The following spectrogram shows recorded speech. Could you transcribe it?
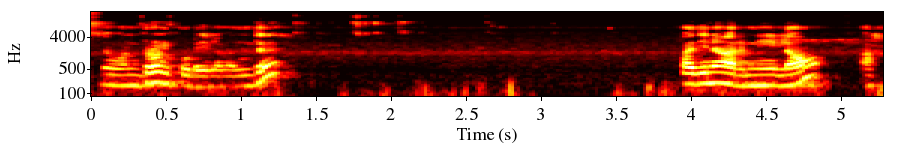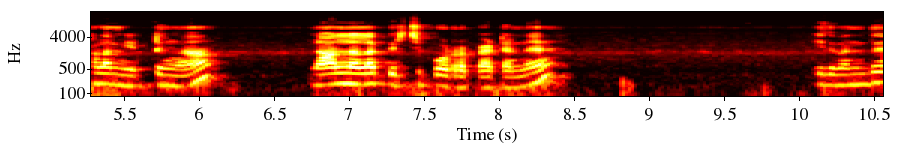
இந்த ஒன் ரோல் கூடையில் வந்து பதினாறு நீளம் அகலம் எட்டுங்க. நாலு நாளாக பிரித்து போடுற பேட்டர்னு இது வந்து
